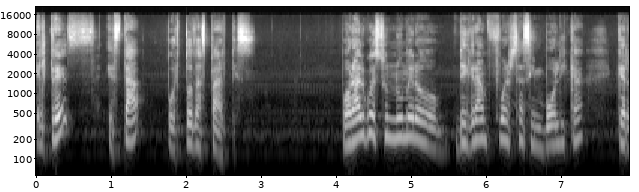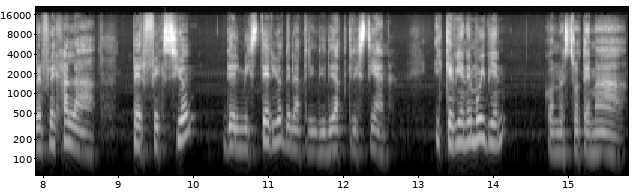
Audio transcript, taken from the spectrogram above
El tres está por todas partes. Por algo es un número de gran fuerza simbólica que refleja la perfección del misterio de la Trinidad cristiana y que viene muy bien con nuestro tema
